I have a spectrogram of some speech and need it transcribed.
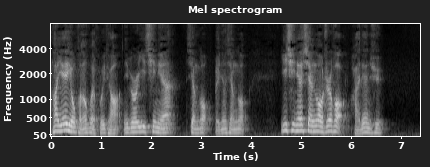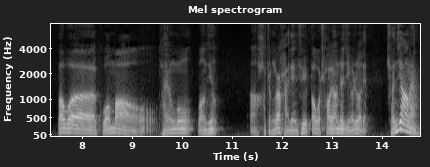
它也有可能会回调。你比如一七年限购，北京限购，一七年限购之后，海淀区，包括国贸、太阳宫、望京，啊，整个海淀区，包括朝阳这几个热点，全降了呀。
